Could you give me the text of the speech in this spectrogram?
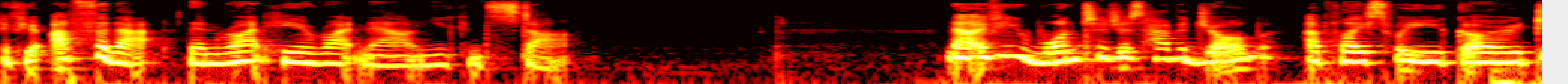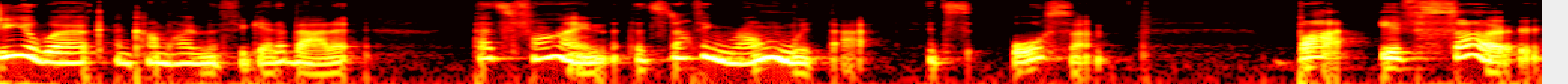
If you're up for that, then right here, right now, you can start. Now, if you want to just have a job, a place where you go, do your work, and come home and forget about it, that's fine. There's nothing wrong with that. It's awesome. But if so,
